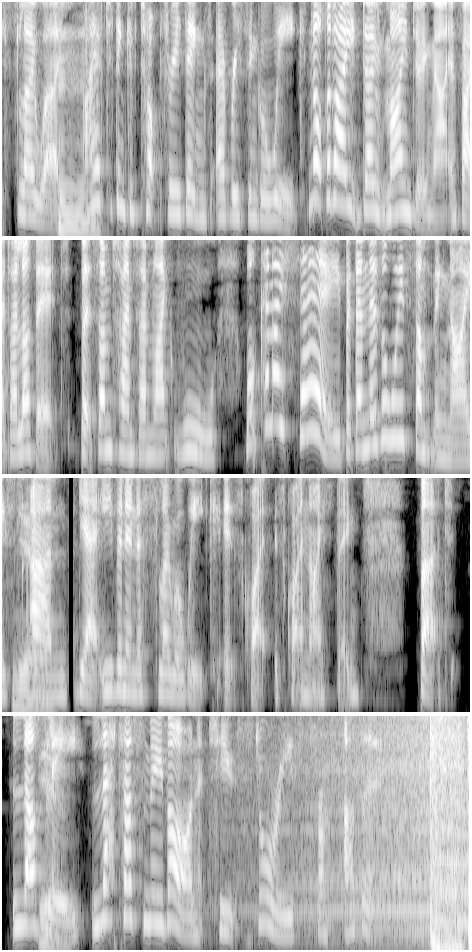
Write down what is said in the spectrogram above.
slower. Hmm. I have to think of top three things every single week. Not that I don't mind doing that. In fact, I love it. But sometimes I'm like, whoa, what can I say? But then there's always something nice. Yeah. And yeah, even in a slower week, it's quite it's quite a nice thing. But lovely. Let us move on to stories from others.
